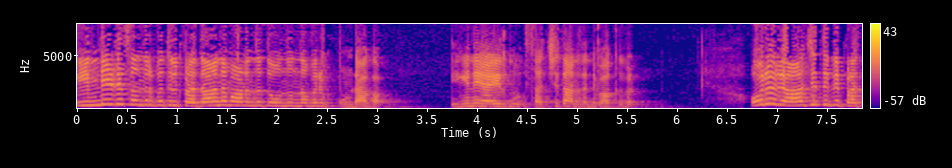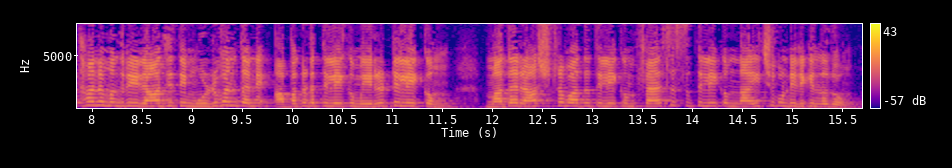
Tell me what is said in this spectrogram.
ഇന്ത്യയുടെ സന്ദർഭത്തിൽ പ്രധാനമാണെന്ന് തോന്നുന്നവരും ഉണ്ടാകാം. ഇങ്ങനെയായിരുന്നു സച്ചിദാനന്ദന്റെ വാക്കുകൾ. ഒരു രാജ്യത്തിന്റെ പ്രധാനമന്ത്രി രാജ്യത്തെ മുഴുവൻ തന്നെ അപകടത്തിലേക്കും ഇരുട്ടിലേക്കും മതരാഷ്ട്രവാദത്തിലേക്കും ഫാസിസത്തിലേക്കും നയിച്ചുകൊണ്ടിരിക്കുന്നതും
